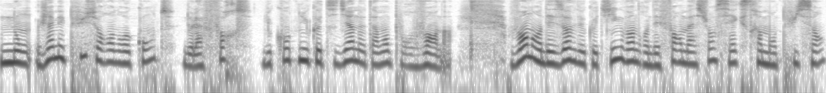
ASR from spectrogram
n'ont jamais pu se rendre compte de la force du contenu quotidien, notamment pour vendre. Vendre des offres de coaching, vendre des formations, c'est extrêmement puissant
